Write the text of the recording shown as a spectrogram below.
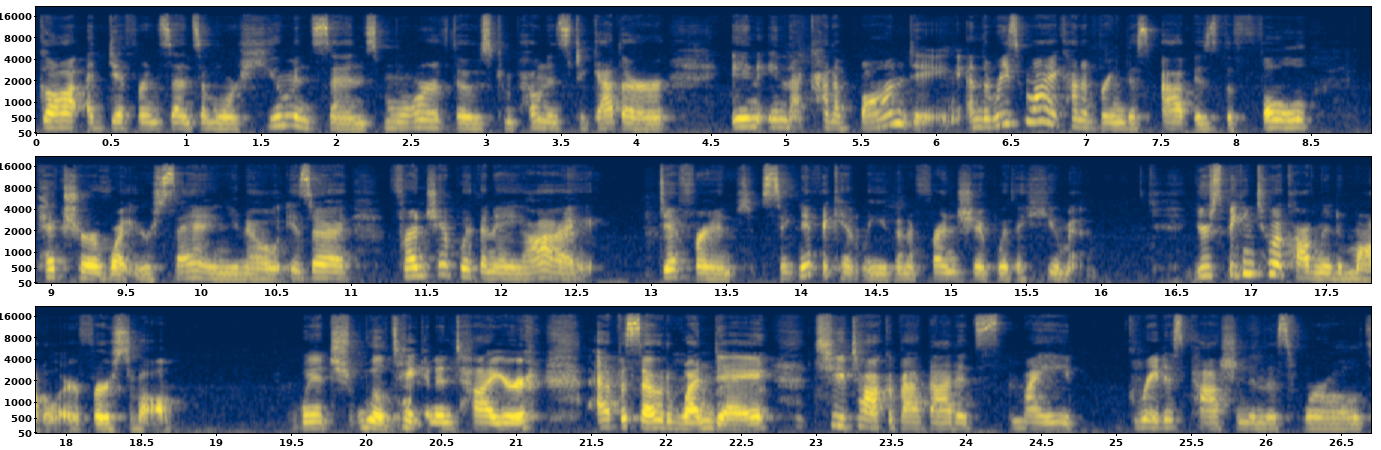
got a different sense a more human sense more of those components together in in that kind of bonding. And the reason why i kind of bring this up is the full picture of what you're saying you know is a friendship with an ai different significantly than a friendship with a human? You're speaking to a cognitive modeler first of all which will take an entire episode one day to talk about that. It's my greatest passion in this world.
